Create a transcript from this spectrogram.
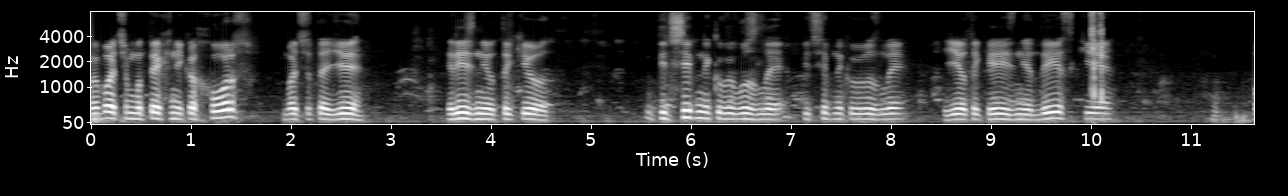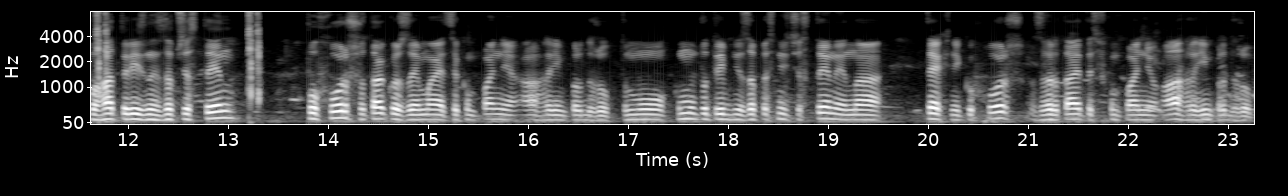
Ми бачимо техніка хорш. Бачите, є різні отакі от підшипникові вузли. Підшипникові вузли. Є отакі різні диски, багато різних запчастин. По хоршу також займається компанія Агроімпорт Груп. Тому кому потрібні запасні частини на техніку Хорш, звертайтесь в компанію Агроімпорт Груп.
